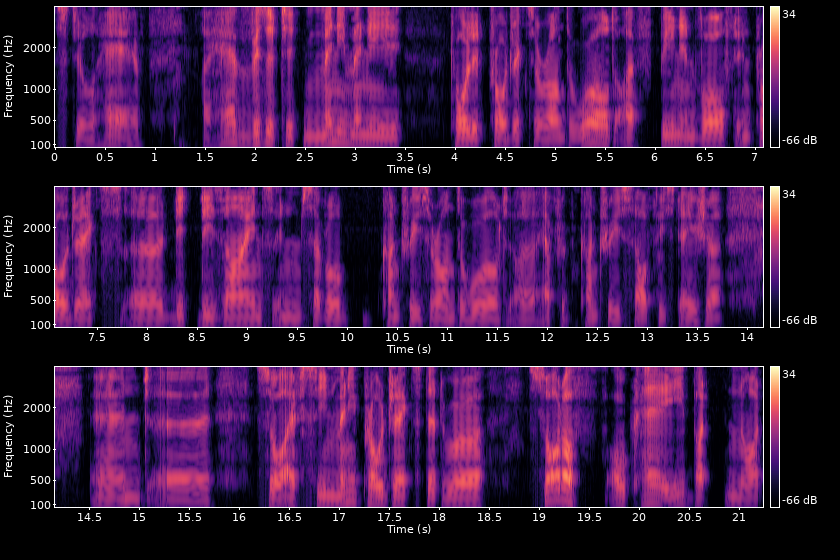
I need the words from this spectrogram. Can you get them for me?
still have. I have visited many, many toilet projects around the world. I've been involved in projects, uh, did designs in several countries around the world, uh, African countries, Southeast Asia. And uh, so I've seen many projects that were sort of okay, but not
